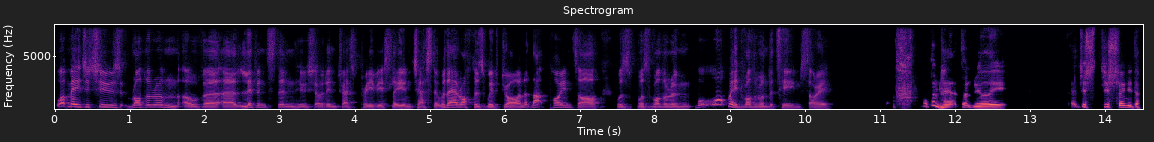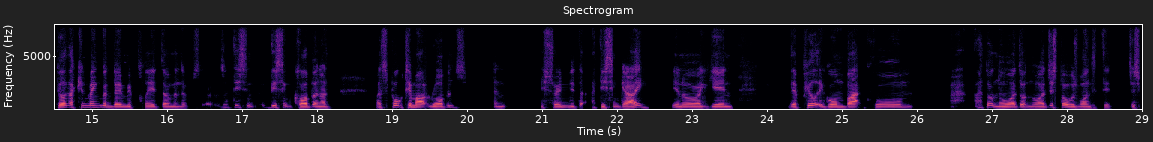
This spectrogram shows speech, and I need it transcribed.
what made you choose Rotherham over uh, Livingston, who showed interest previously in Chester? Were their offers withdrawn at that point, or was was Rotherham? What, made Rotherham the team? Sorry, I don't. Know, I don't really it just just sounded appealing. I can mind going down. We played them, and it was, it was a decent decent club. And I I spoke to Mark Robins, and he sounded a decent guy. You know, again, the appeal to going back home. I don't know. I don't know. I just always wanted to just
